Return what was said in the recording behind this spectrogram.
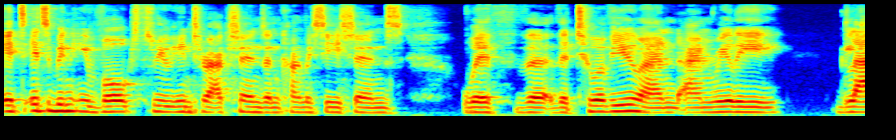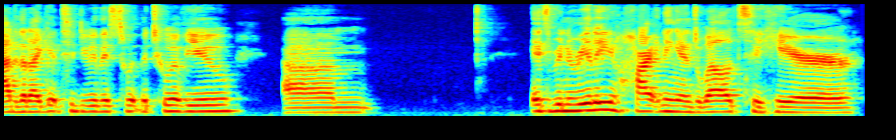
it, it's been evoked through interactions and conversations with the the two of you, and I'm really glad that I get to do this with the two of you. Um, it's been really heartening as well to hear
